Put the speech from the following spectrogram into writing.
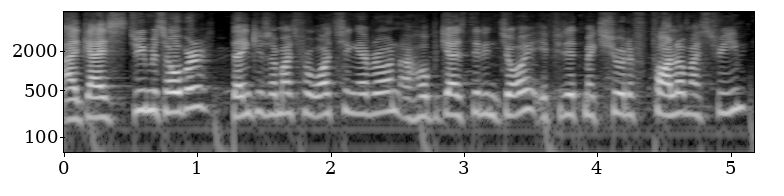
Alright, guys, stream is over. Thank you so much for watching, everyone. I hope you guys did enjoy. If you did, make sure to follow my stream.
